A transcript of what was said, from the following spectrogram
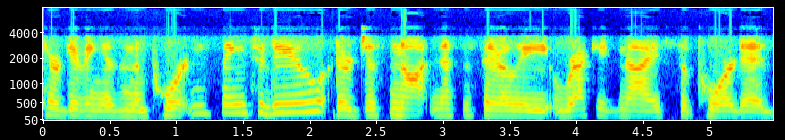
caregiving is an important thing to do. They're just not necessarily recognized, supported,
